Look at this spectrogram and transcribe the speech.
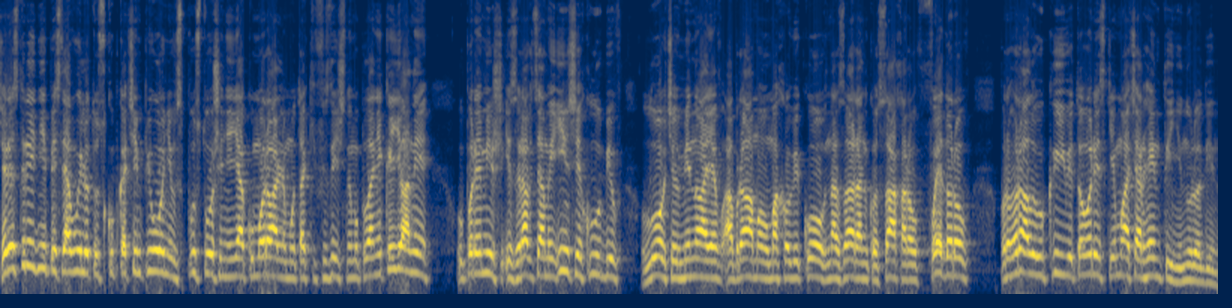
Через три дні після вильоту з Кубка Чемпіонів, спустошені як у моральному, так і фізичному плані кияни, у переміж із гравцями інших клубів Ловчев, Мінаєв, Абрамов, Маховіков, Назаренко, Сахаров, Федоров програли у Києві товариський матч Аргентині 0-1.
